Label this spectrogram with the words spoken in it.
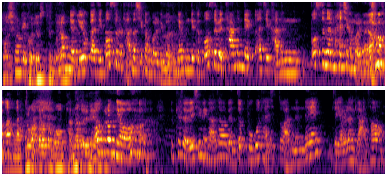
뭐 시간 꽤 걸렸을 텐데요. 그럼요 뉴욕까지 버스로 5시간 걸리거든요. 음. 근데 그 버스를 타는 데까지 가는 버스는 1시간 걸려요. 아, 그럼 왔다 갔다 뭐 반나절이네요. 어, 그럼요. 그렇게 해서 열심히 가서 면접 보고 다시 또 왔는데, 이제 연락이 와서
